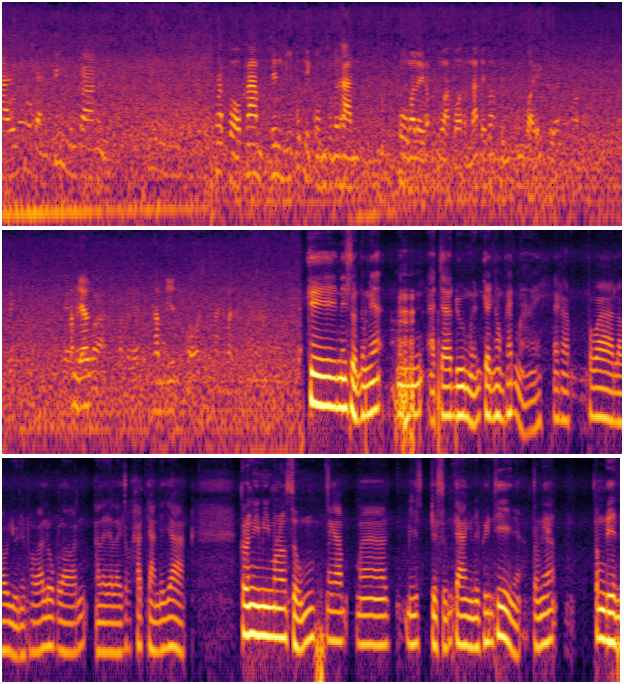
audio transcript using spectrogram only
กายก็แบ่งครึ่งตรงกางถ้าปอข้ามเส้นมีปุ๊บในกรมชมรทานโทรมาเลยครับตัวปอสำนักเลยว่าคุณคุณปล่อยให้เกิดทำแล้วว่า ทำแล้วทำดีขอทางจังหวัดคือในส่วนตรงเนี้ยมันอาจจะดูเหมือนเกินความคาดหมายนะครับ เพราะว่าเราอยู่ในภาวะโลกร้อนอะไรอะไรก็คาดการณ์ได้ยาก กรณีมีมรสุมนะครับ มามีจุดศูนย์กลางอยู่ในพื้นที่เนี่ย ตรงเนี้ยต้องเรียน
